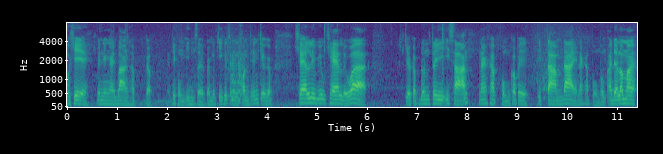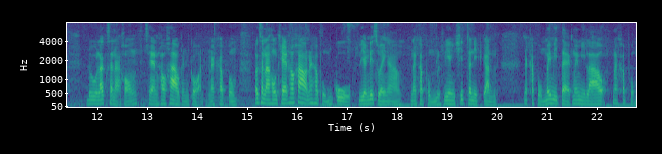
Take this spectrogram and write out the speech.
อเค เป็นยังไงบ้างครับ กับที่ผมอินเสิร์ตไปเมื่อกี้ก็จะมีคอนเทนต์เกี่ยวกับแคนรีวิวแคนหรือว่าเกี่ยวกับดนตรีอีสานนะครับ ผมก็ไปติดตามได้นะครับผมผมเดี๋ยวเรามาดูลักษณะของแคนคร่าวๆกันก่อนนะครับผมลักษณะของแคนคร่าวๆนะครับ ผมกูเรียงได้สวยงามนะครับ ผมเรียงชิดสนิทกันนะครับ ผมไม่มีแตกไม่มีร้าวนะครับ ผม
